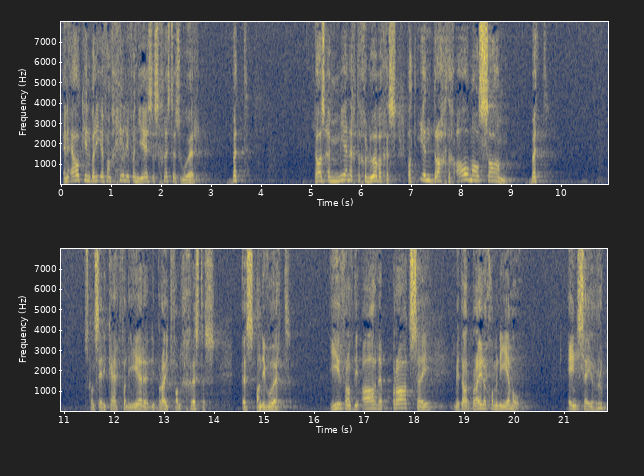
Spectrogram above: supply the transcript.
En elkeen wat die evangelie van Jesus Christus hoor, bid. Daar's 'n menigte gelowiges wat eendragtig almal saam bid. Ons kan sê die kerk van die Here, die bruid van Christus is aan die woord. Hier vanaf die aarde praat sy met haar bruidegom in die hemel en sy roep:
